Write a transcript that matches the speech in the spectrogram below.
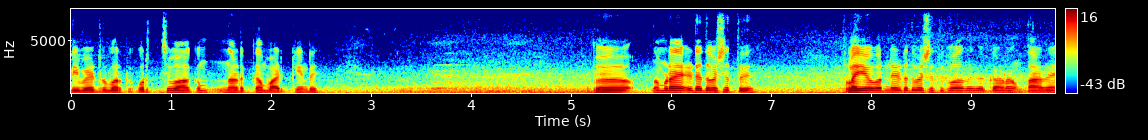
ഡിവൈഡർ വർക്ക് കുറച്ച് ഭാഗം നടക്കാൻ ബാക്കിയുണ്ട്. ഇപ്പോൾ നമ്മുടെ ഇടതുവശത്ത് ഫ്ലൈ ഓവറിന്റെ ഇടതുവശത്ത് ഇപ്പോൾ നിങ്ങൾക്ക് കാണാം താഴെ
